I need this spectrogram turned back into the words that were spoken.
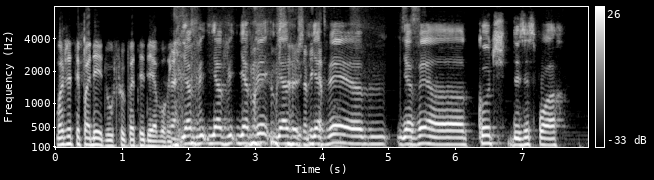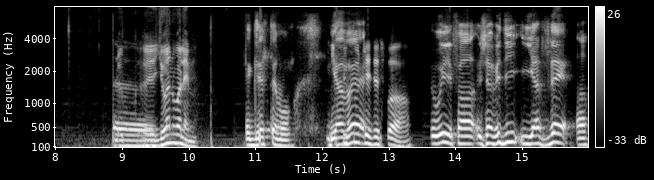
Moi, j'étais pas né, donc je peux pas t'aider à Maurice. Il y avait, il y avait, il y avait, il y avait, J'avais il y quatre avait, euh, il y avait un coach des espoirs. Le- Euh, euh, Johan Wallem. Exactement. Il y avait, coach les espoirs. hein. oui, enfin, j'avais dit, il y avait un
